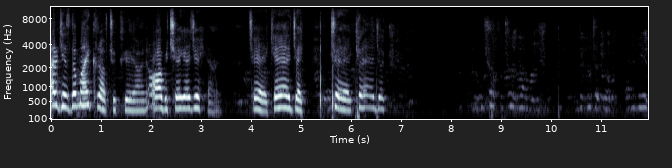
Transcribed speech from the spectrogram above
herkes de Minecraft çekiyor yani. Abi çekecek yani. Çekecek. Çekecek. Bıçak bıçak abi. Bizi bıçak yok. Ben de değil.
